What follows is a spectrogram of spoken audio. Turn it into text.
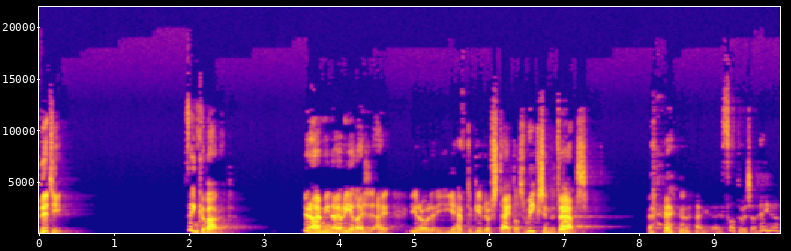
Did he? Think about it. You know, I mean, I realize I, you know, you have to give those titles weeks in advance. I, I, thought to myself, hey, you know,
